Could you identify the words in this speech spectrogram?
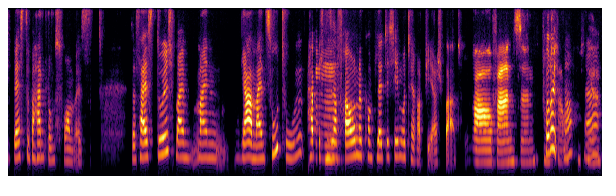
die beste Behandlungsform ist. Das heißt, durch mein, mein, ja, mein Zutun habe ich dieser mhm. Frau eine komplette Chemotherapie erspart. Wow, Wahnsinn. Verrückt, ne? Ja. ja.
